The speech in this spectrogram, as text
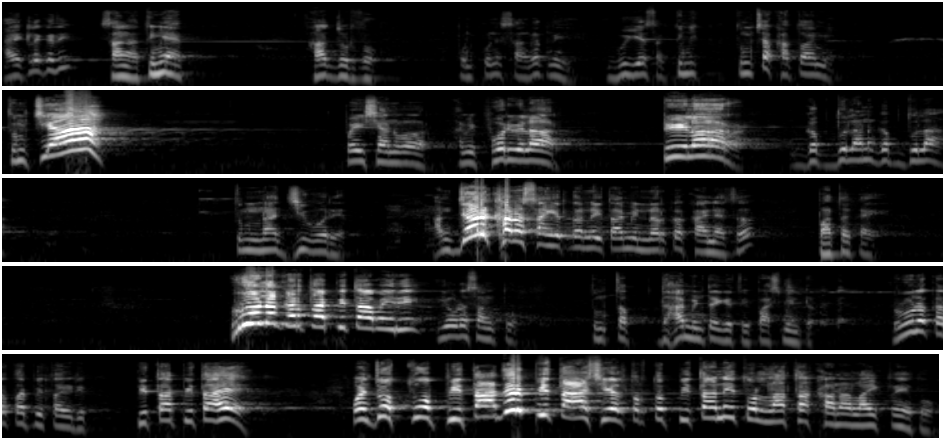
ऐकलं कधी? सांगा. तुम्ही आहेत. हात जोडतो. पण कोणी सांगत नाही. गुह्य सांग तुम्ही तुमच्या खातो आम्ही. तुमच्या पैशांवर आम्ही फोर व्हीलर टू व्हीलर गबदुला न गबदुला तुम्हाला जीवर आहेत. आणि जर खरं सांगितलं नाही तर आम्ही नरक खाण्याचं पातक आहे. करता पिता वैरी. एवढं सांगतो. तुमचा दहा मिनटं घेतोय पाच मिनटं. ऋण करता पिता वैरी. पिता पिता आहे. पण जो तो पिता जर पिता असेल तर तो पिता नाही तो लाथा खाना लायक नाही तो.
